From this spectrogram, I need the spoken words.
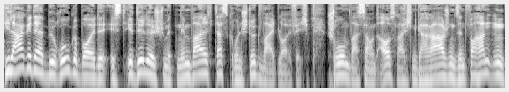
Die Lage der Bürogebäude ist idyllisch mitten im Wald, das Grundstück weitläufig. Strom, Wasser und ausreichend Garagen sind vorhanden.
